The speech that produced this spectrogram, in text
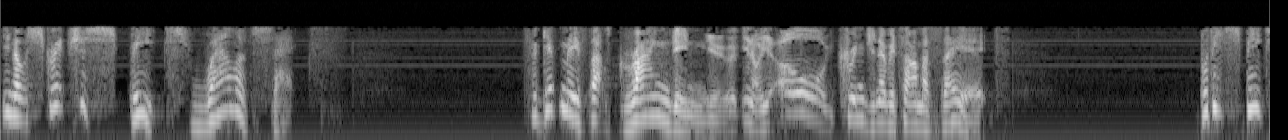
You know, Scripture speaks well of sex. Forgive me if that's grinding you. You know, you're oh, cringing every time I say it. But he speaks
